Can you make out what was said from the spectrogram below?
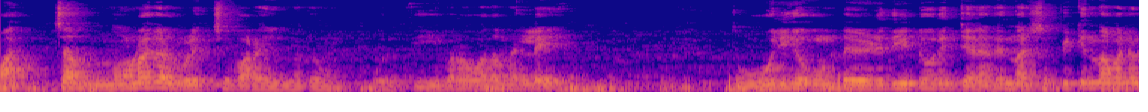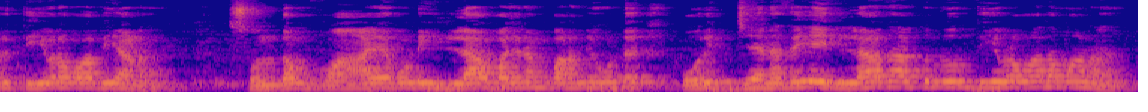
പച്ച നുണകൾ വിളിച്ചു പറയുന്നതും ഒരു തീവ്രവാദമല്ലേ? തൂലിക കൊണ്ട് എഴുതിയിട്ട് ഒരു ജനത നശിപ്പിക്കുന്നവൻ ഒരു തീവ്രവാദിയാണ്. സ്വന്തം വായ കൊണ്ട് ഇല്ലാ വചനം പറഞ്ഞുകൊണ്ട് ഒരു ജനതയെ ഇല്ലാതാക്കുന്നതും തീവ്രവാദമാണ്.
